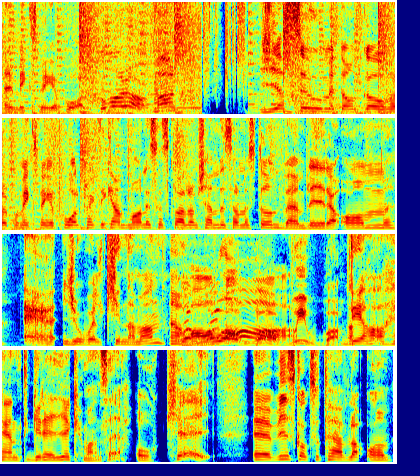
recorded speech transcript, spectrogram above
Här är Mix Megapol. God morgon! Yazoo med Don't Go hör på Mix Megapol. Praktikant Malin ska skvallra om kändisar om en stund. Vem blir det om? Eh, Joel Kinnaman. Wow, wow, wiwa. Det har hänt grejer kan man säga. Okej. Eh, vi ska också tävla om,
